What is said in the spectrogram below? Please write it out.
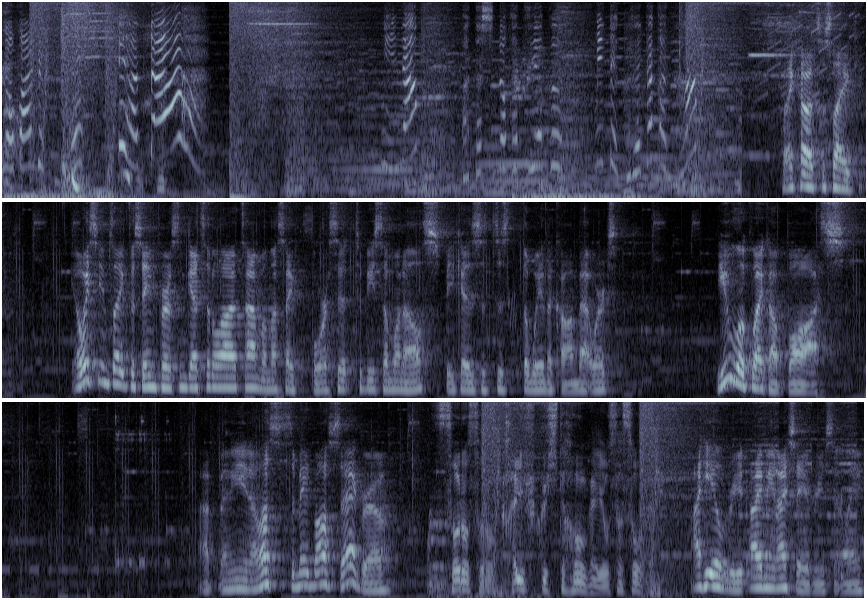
の番だなチェスターなめるな何しようかなこの私の番ですねやったーみんな私の活躍見てくれたかな Like how it's just like it always seems like the same person gets it a lot of time unless I force it to be someone else because it's just the way the combat works. You look like a boss. I, I mean, unless the main boss is aggro. そろそろ回復した方が良さそうだね I healed re- I mean, I saved recently.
